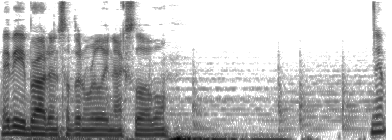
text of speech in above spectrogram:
Maybe he brought in something really next level. Yep.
